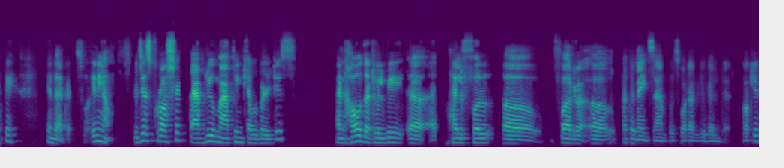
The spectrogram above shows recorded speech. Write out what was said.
Okay, in that way. So anyhow, we just cross check Tableau mapping capabilities and how that will be uh, helpful uh, for uh, certain examples what are given there. Okay,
